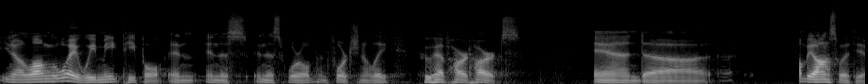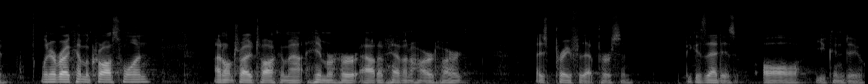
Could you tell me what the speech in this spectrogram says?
you know, along the way, we meet people in, in, this, in this world, unfortunately, who have hard hearts. And uh, I'll be honest with you, whenever I come across one, I don't try to talk him, out, him or her out of having a hard heart. I just pray for that person because that is all you can do.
